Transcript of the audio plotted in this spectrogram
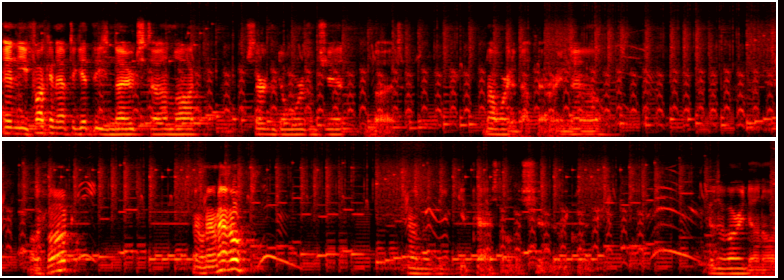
And you fucking have to get these notes to unlock certain doors and shit, but I'm not worried about that right now. Motherfuck! No, no, no! Trying to get past all this shit really quick. Because I've already done all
